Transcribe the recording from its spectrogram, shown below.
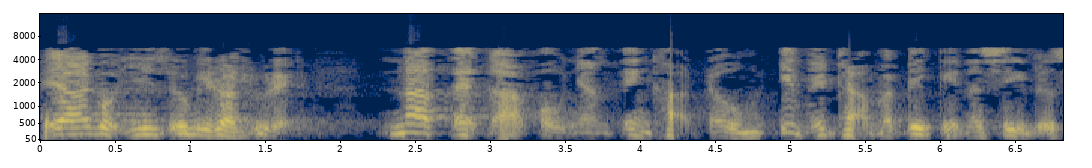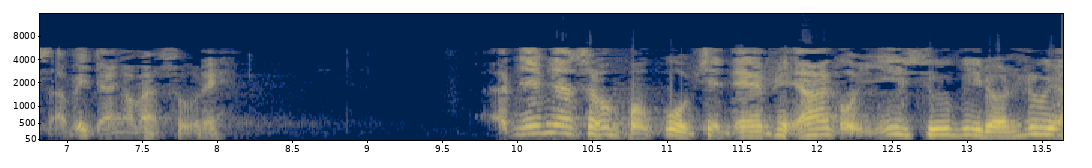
ဘုရားကိုရည်စူးပြီးတော့လှူတဲ့ နတ်သက်တာပုံညာသင်္ခါတုံဣမိထမပိကေနစီလို့စာပေကျမ်းကမှဆိုတယ်အမြင့်မြတ်ဆုံးပုဂ္ဂိုလ်ဖြစ်တယ်ဘုရားကိုရည်စူးပြီးတော့လှူရ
